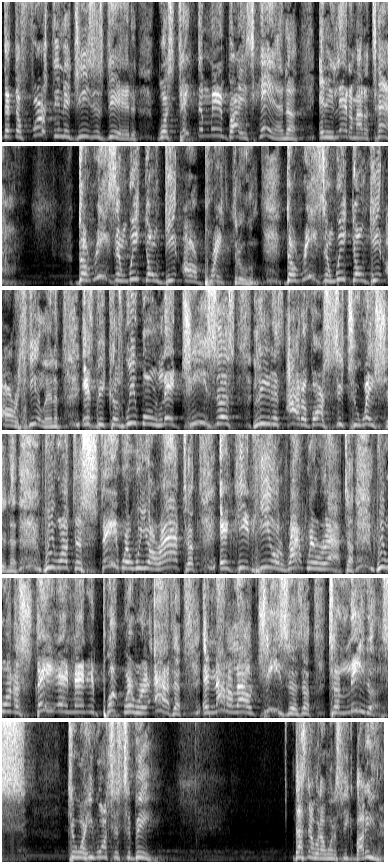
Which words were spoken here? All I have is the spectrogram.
That the first thing that Jesus did was take the man by his hand and he led him out of town. The reason we don't get our breakthrough, the reason we don't get our healing is because we won't let Jesus lead us out of our situation. We want to stay where we are at and get healed right where we're at. We want to stay, amen, and put where we're at and not allow Jesus to lead us to where he wants us to be. That's not what I want to speak about either.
